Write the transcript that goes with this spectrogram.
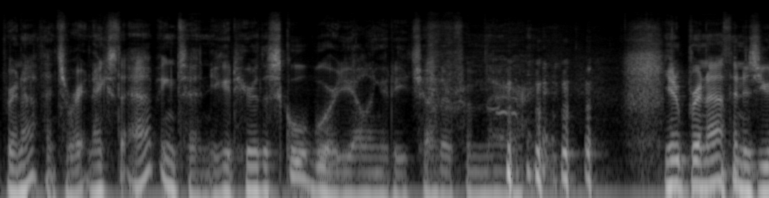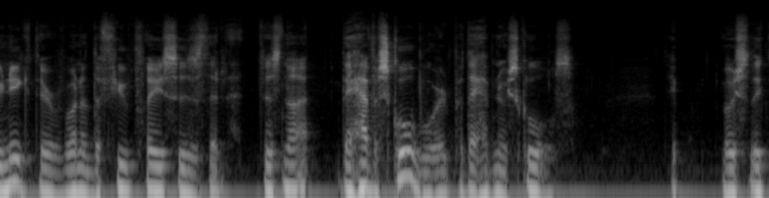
Bryn Athyn's, right next to Abington. You could hear the school board yelling at each other from there. you know, Bryn Athyn is unique. They're one of the few places that does not. They have a school board, but they have no schools. Most of the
